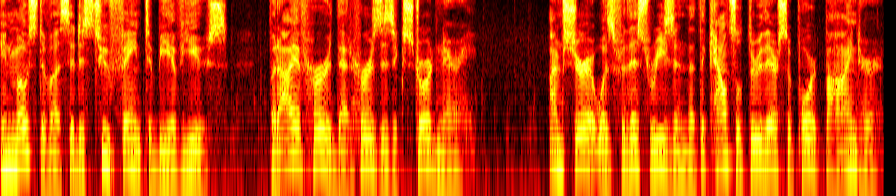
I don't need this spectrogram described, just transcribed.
In most of us, it is too faint to be of use, but I have heard that hers is extraordinary. I'm sure it was for this reason that the Council threw their support behind her.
